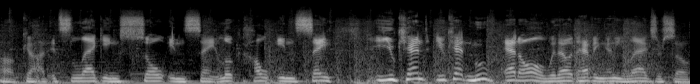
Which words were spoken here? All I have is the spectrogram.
Oh god, it's lagging so insane. Look how insane. You can't you can't move at all without having any lags or so.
